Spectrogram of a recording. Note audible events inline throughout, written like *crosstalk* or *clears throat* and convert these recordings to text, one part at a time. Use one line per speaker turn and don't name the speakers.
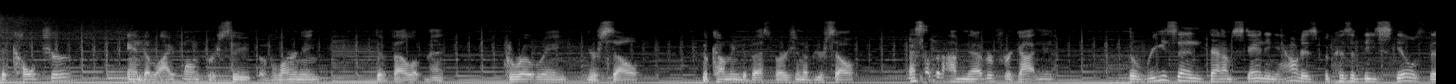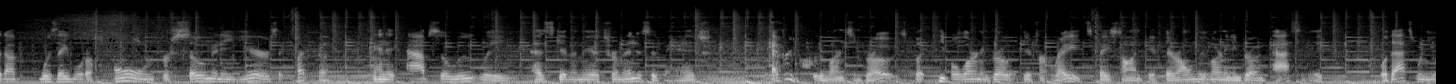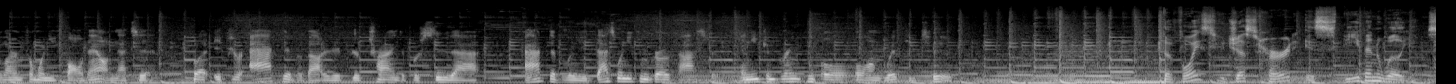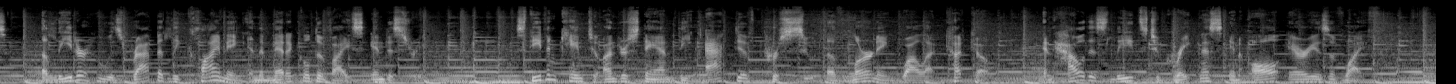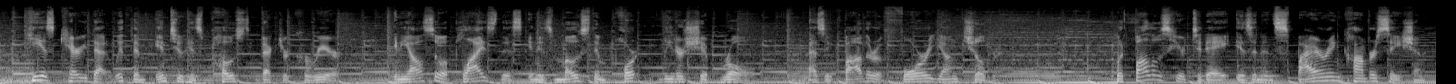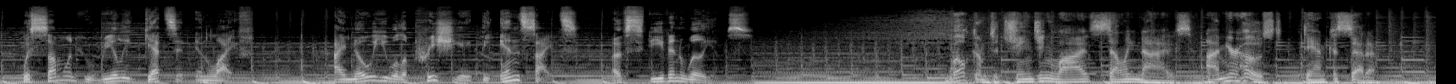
the culture and the lifelong pursuit of learning, development, growing yourself, becoming the best version of yourself. That's something I've never forgotten. The reason that I'm standing out is because of these skills that I was able to hone for so many years at Cutco. And it absolutely has given me a tremendous advantage. Everybody learns and grows, but people learn and grow at different rates based on if they're only learning and growing passively. Well, that's when you learn from when you fall down, that's it. But if you're active about it, if you're trying to pursue that actively, that's when you can grow faster and you can bring people along with you too.
The voice you just heard is Stephen Williams, a leader who is rapidly climbing in the medical device industry. Stephen came to understand the active pursuit of learning while at Cutco and how this leads to greatness in all areas of life. He has carried that with him into his post Vector career, and he also applies this in his most important leadership role as a father of four young children. What follows here today is an inspiring conversation with someone who really gets it in life. I know you will appreciate the insights of Stephen Williams. Welcome to Changing Lives Selling Knives. I'm your host, Dan Cassetta.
